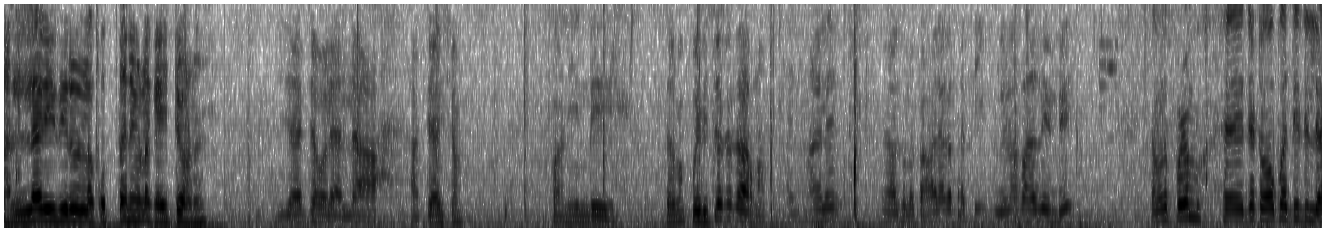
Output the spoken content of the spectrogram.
നല്ല രീതിയിലുള്ള കുത്തനെയുള്ള കയറ്റമാണ്. വിചാരിച്ച പോലെ അല്ല. അത്യാവശ്യം പണിയുണ്ട്. ചിലപ്പോൾ പിടിച്ചൊക്കെ കാരണം എന്നാലേ കാലൊക്കെ തട്ടി വീഴാൻ സാധ്യതയുണ്ട്. നമ്മളിപ്പോഴും ഇതിന്റെ ടോപ്പ് എത്തിയിട്ടില്ല.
